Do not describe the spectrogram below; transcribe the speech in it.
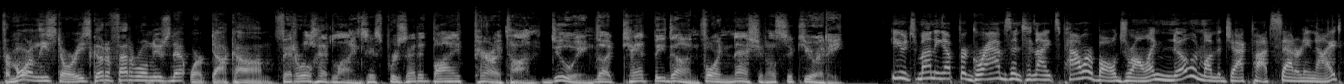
For more on these stories, go to federalnewsnetwork.com. Federal Headlines is presented by Peraton, doing the can't be done for national security. Huge money up for grabs in tonight's Powerball drawing. No one won the jackpot Saturday night.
